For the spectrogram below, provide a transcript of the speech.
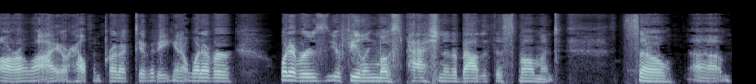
ROI or health and productivity, you know, whatever whatever is you're feeling most passionate about at this moment. So, um,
